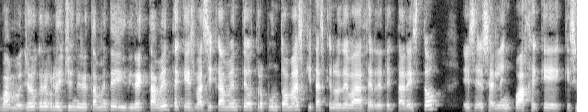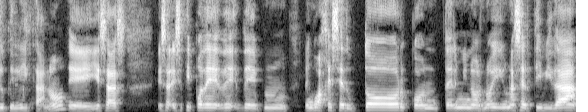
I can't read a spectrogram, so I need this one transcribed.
vamos, yo creo que lo he dicho indirectamente y directamente, que es básicamente otro punto más, quizás que nos deba hacer detectar esto, es, el lenguaje que, se utiliza, ¿no? Eh, y esas, ese tipo de, mm, lenguaje seductor, con términos, ¿no? Y una asertividad,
